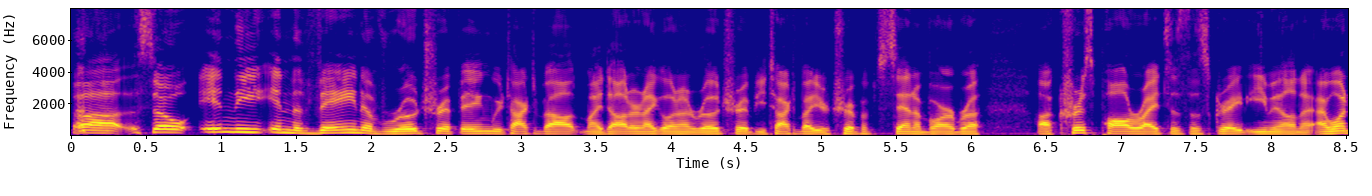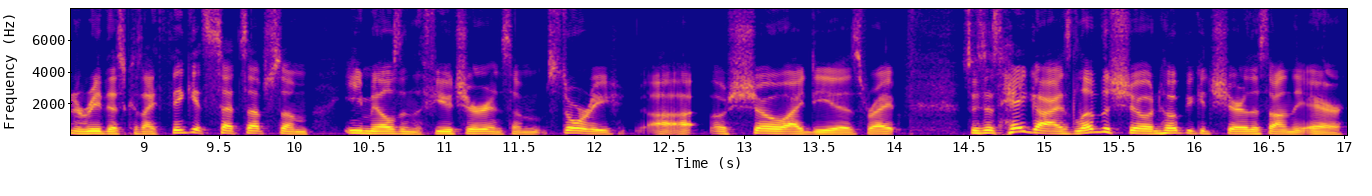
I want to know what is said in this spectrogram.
uh, so, in the in the vein of road tripping, we talked about my daughter and I going on a road trip. You talked about your trip up to Santa Barbara. Uh, Chris Paul writes us this great email, and I, I wanted to read this because I think it sets up some emails in the future and some story uh, or show ideas. Right. So he says, "Hey guys, love the show and hope you could share this on the air."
